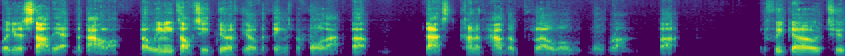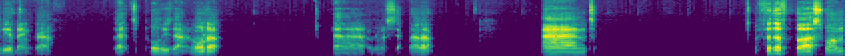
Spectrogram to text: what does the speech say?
we're going to start the, the battle off but we need to obviously do a few other things before that. But that's kind of how the flow will, will run. But if we go to the event graph, let's pull these out in order. Uh, we're going to set that up. And for the first one,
